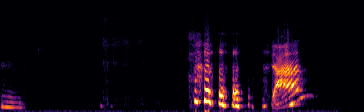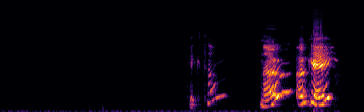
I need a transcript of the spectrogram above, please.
Hmm. Dan? Ticktum? No? Okay.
